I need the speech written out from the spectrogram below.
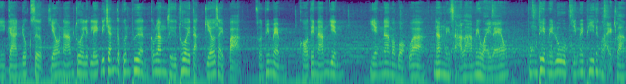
มีการยกเสิร์ฟเกี๊ยวน้ำถ้วยเล็กๆ ดิฉันกับเพื่อนๆกำลังถือถ้วยตักเกี๊ยวใส่ปาก ส่วนพี่แหม่มขอแต่น้ำเย็น เอียงหน้ามาบอกว่านั่งในศาลาไม่ไหวแล้ว พงเทพในรูปยิ้มให้พี่ทั้งหลายครั้ง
